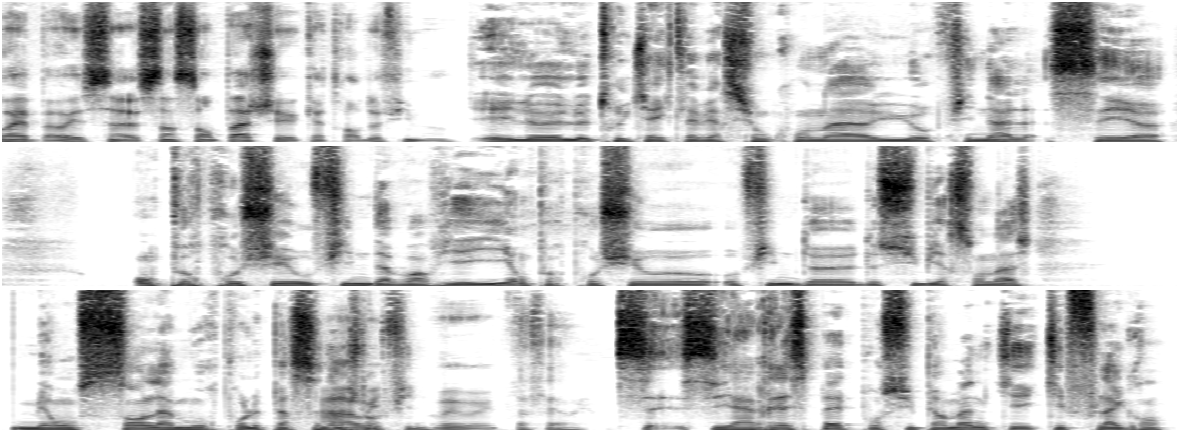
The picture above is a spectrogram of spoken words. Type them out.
Ouais, bah oui, cin- 500 pages et 4 heures de film. hein. Et le, le truc avec la version qu'on a eu au final, c'est euh, on peut reprocher au film d'avoir vieilli, on peut reprocher au, au film de, de subir son âge, mais on sent l'amour pour le personnage Ah dans oui, le film. oui, oui. Tout à fait, oui. C'est c'est un respect pour Superman qui est, qui est flagrant.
